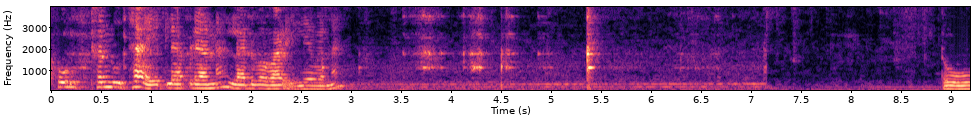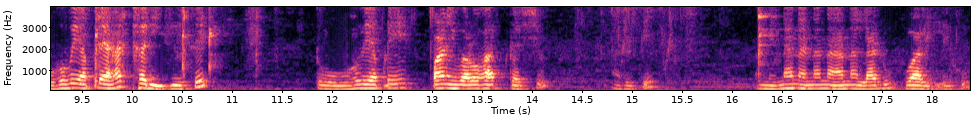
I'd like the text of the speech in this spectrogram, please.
થોડુંક ઠંડુ થાય એટલે આપણે આના લાડવા વાળી લેવાના. તો હવે આપણે આ ઠરી ગયું છે. તો હવે આપણે પાણીવાળો હાથ કરશું. આ રીતે. અને નાના નાના આના લાડુ વાળી લેવું.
